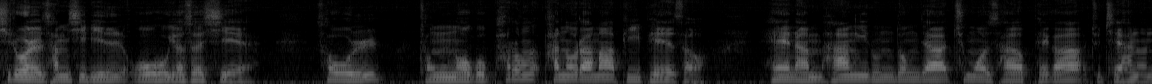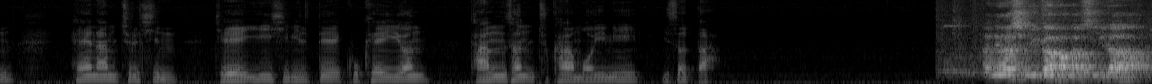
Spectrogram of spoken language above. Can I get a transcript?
7월 30일 오후 6시에 서울 종로구 파노라마 뷔페에서 해남 항일운동자 추모사업회가 주최하는 해남 출신 제21대 국회의원 당선 축하 모임이 있었다. 안녕하십니까 반갑습니다.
